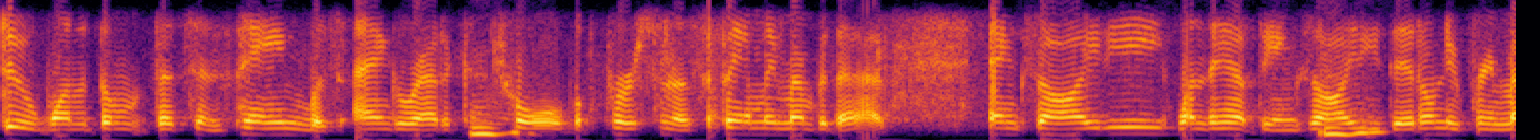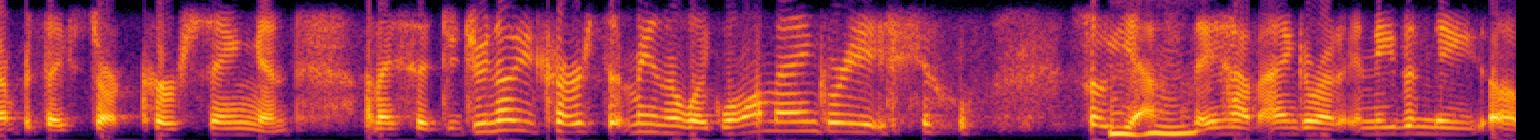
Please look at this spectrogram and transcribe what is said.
do. One of them that's in pain was anger out of mm-hmm. control. Mm-hmm. The person is a family member that has anxiety. When they have the anxiety, mm-hmm. they don't even remember. They start cursing, and and I said, "Did you know you cursed at me?" And they're like, "Well, I'm angry at you." So mm-hmm. yes, they have anger at, it, and even the uh,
